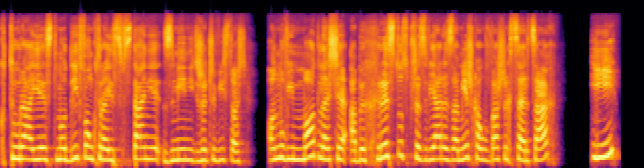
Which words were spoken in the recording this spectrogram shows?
która jest modlitwą, która jest w stanie zmienić rzeczywistość. On mówi: Modlę się, aby Chrystus przez wiarę zamieszkał w waszych sercach i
